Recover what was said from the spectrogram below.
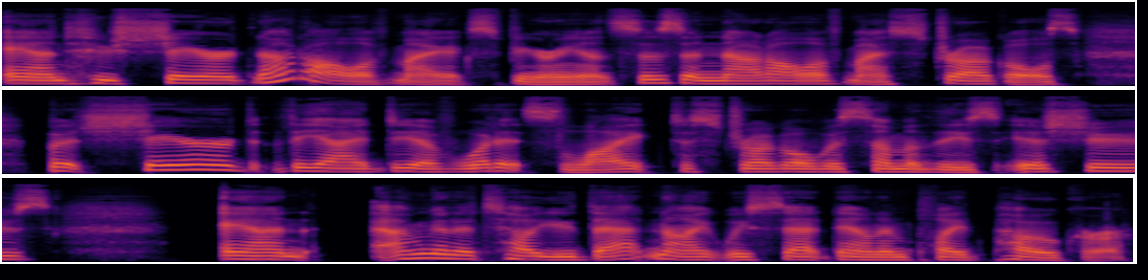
and who shared not all of my experiences and not all of my struggles, but shared the idea of what it's like to struggle with some of these issues. And I'm going to tell you that night we sat down and played poker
